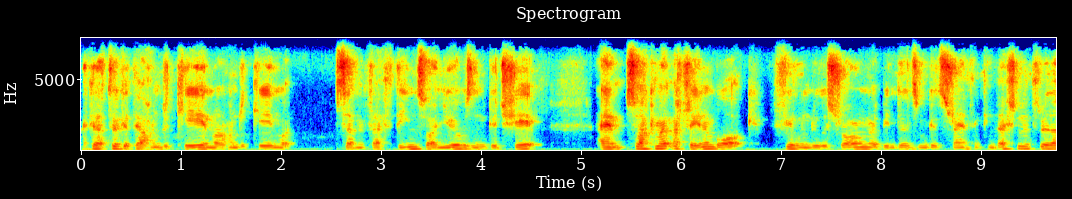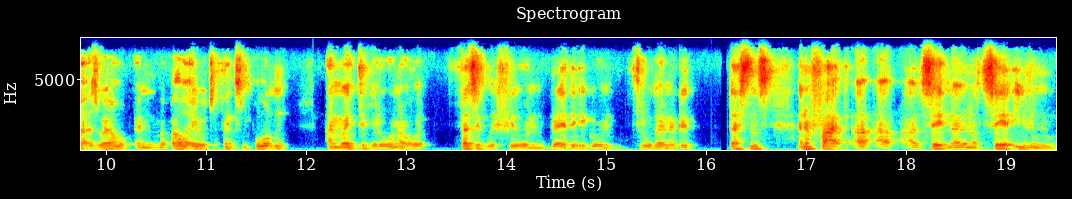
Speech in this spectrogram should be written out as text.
I could have took it to 100k and 100k in like 715, so I knew I was in good shape. Um, so I come out my training block feeling really strong. I've been doing some good strength and conditioning through that as well, and mobility, which I think is important and went to Verona like physically feeling ready to go and throw down a good distance. And in fact, I, I, would say it now, and I'd say it even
